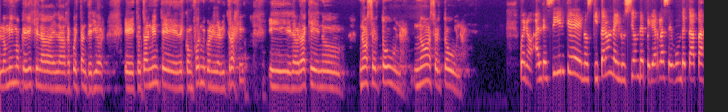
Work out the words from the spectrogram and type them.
lo, mismo que dije en la, en la respuesta anterior. Eh, totalmente desconforme con el arbitraje y la verdad que no, no acertó una, no acertó una. Bueno, al decir que nos quitaron la ilusión de pelear la segunda etapa,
